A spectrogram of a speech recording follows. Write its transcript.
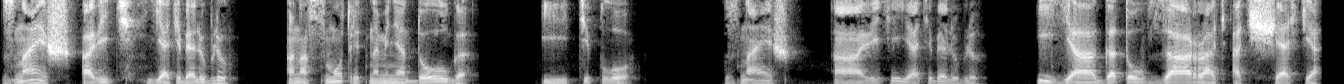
знаешь, а ведь я тебя люблю. Она смотрит на меня долго и тепло. Знаешь, а ведь и я тебя люблю. И я готов заорать от счастья,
